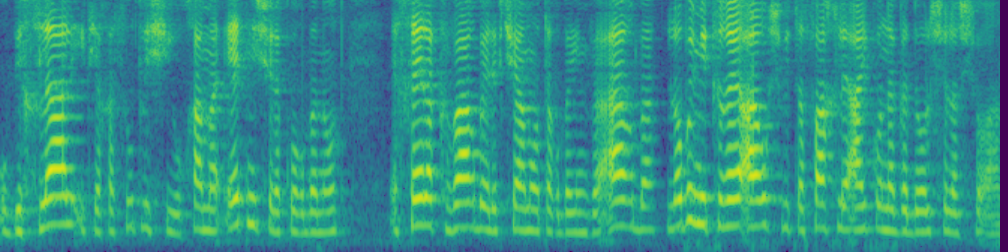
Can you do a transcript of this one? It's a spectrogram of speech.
ובכלל התייחסות לשיוכם האתני של הקורבנות החלה כבר ב-1944, לא במקרה אושוויץ הפך לאייקון הגדול של השואה.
